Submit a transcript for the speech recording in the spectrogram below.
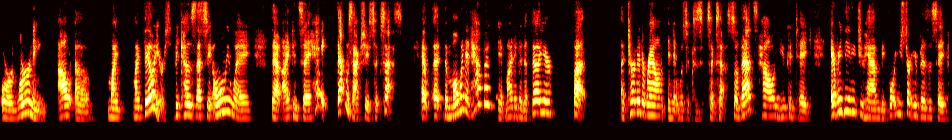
or learning out of my my failures because that's the only way that I can say, hey, that was actually a success. At, at the moment it happened, it might have been a failure, but I turned it around and it was a success. So that's how you can take everything that you have and before you start your business, say,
